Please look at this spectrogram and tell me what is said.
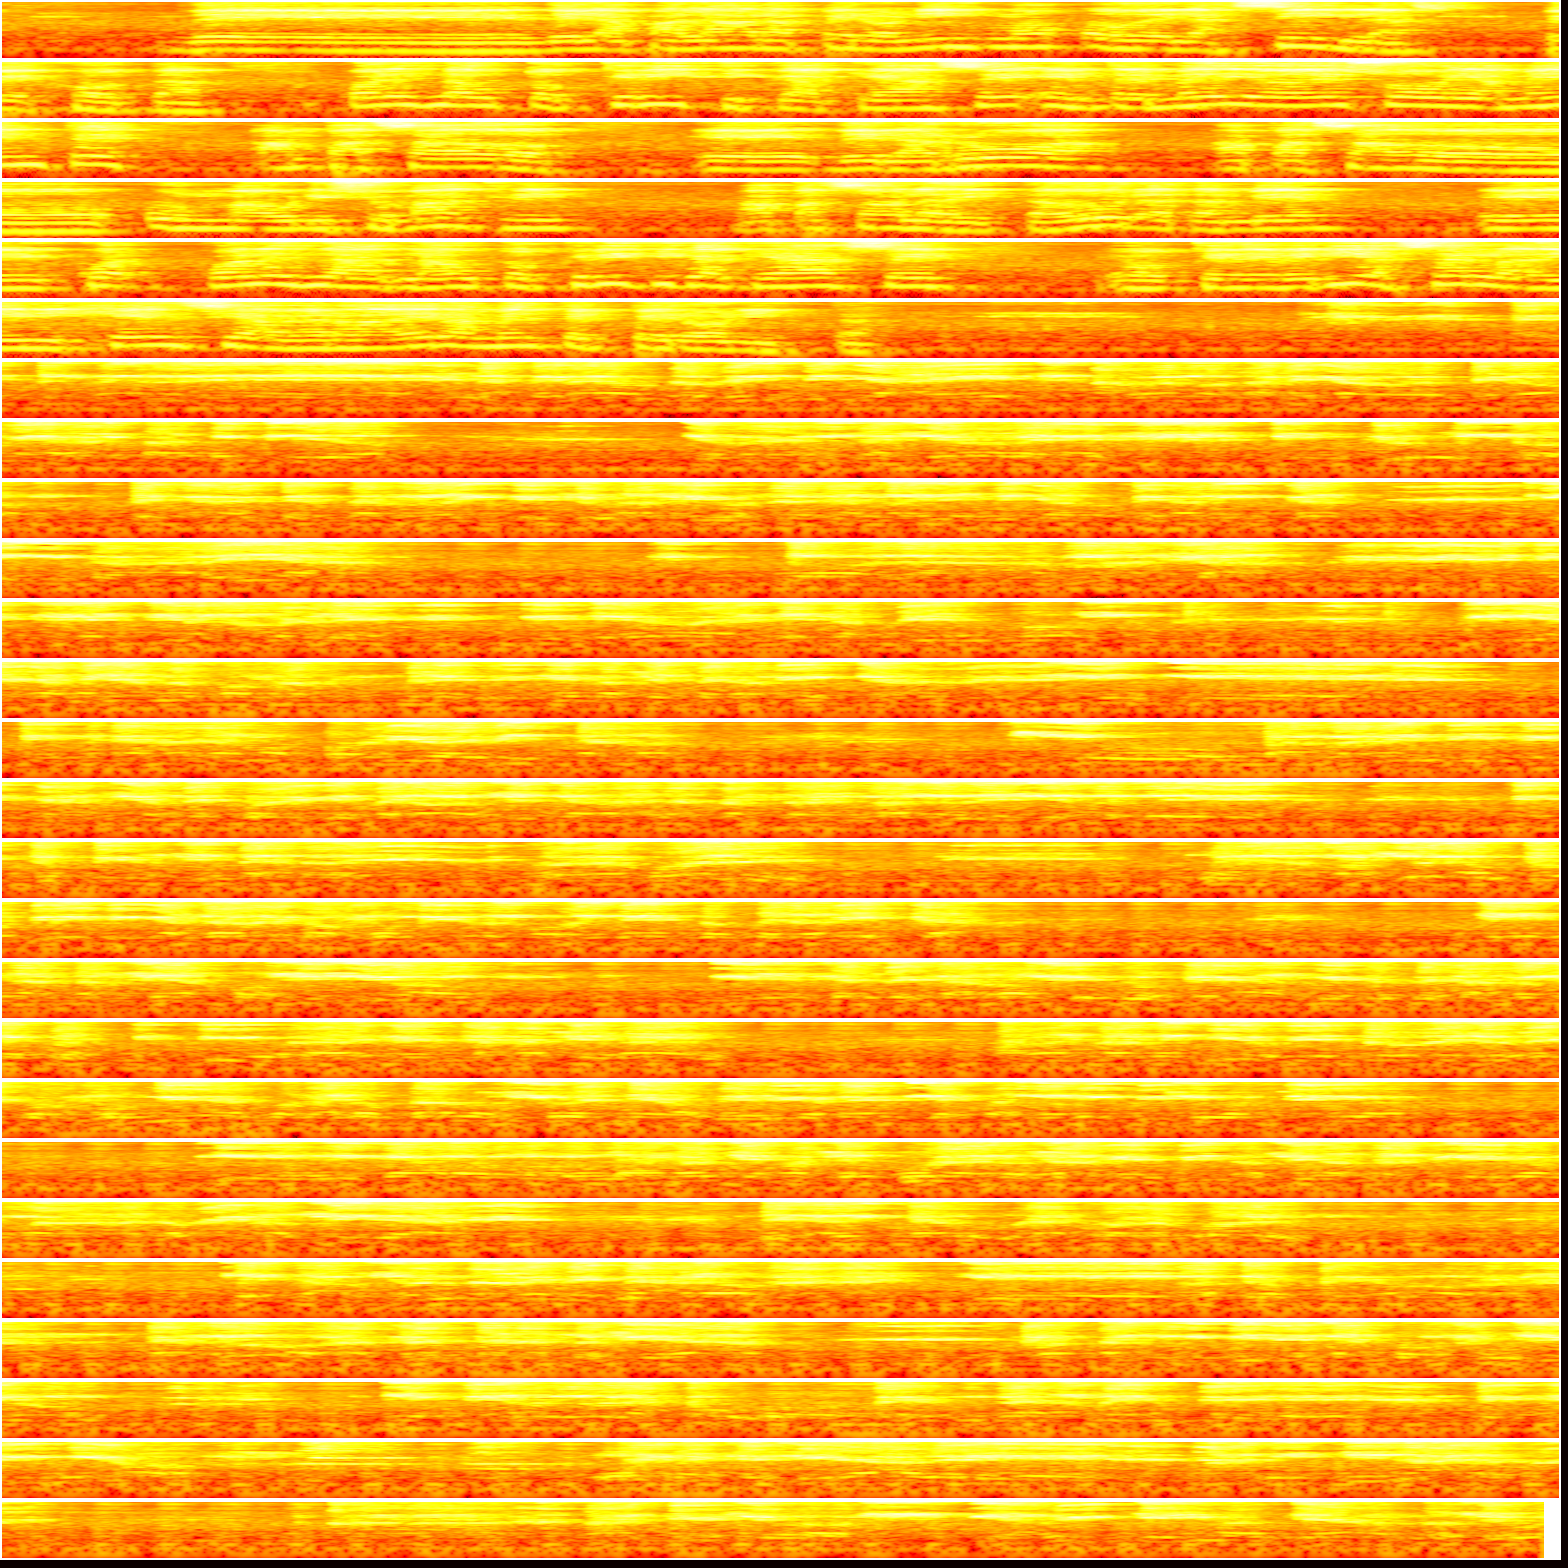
de, la palabra peronismo o de las siglas PJ. ¿Cuál es la autocrítica que hace? Entre medio de eso, obviamente, han pasado eh, de la Rúa, ha pasado un Mauricio Macri, ha pasado la dictadura también. Eh, ¿cuál, es la, autocrítica que hace o que debería ser la dirigencia verdaderamente peronista? confundir el movimiento peronista, que es la tercera posición, que es el desarrollo industrial, que es el desarrollo productivo, la defensa nacional, haber permitido que todo ello se confundiera con adoptados sueños de violencia católica y subversiva, y dedicaron la noche más oscura de los argentinos y nos trajeron a los genocidas de la dictadura, con lo cual está absolutamente claro que nuestro peor error frente a la sociedad que en teoría la tuvo, pero realmente definió la necesidad de aniquilar a, a aquellos que iban quedándose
